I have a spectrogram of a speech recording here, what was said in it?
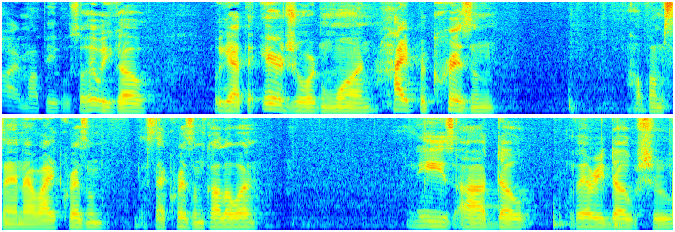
All right, my people. So here we go. We got the Air Jordan 1 Hyper Chrism. Hope I'm saying that right, Chrism. That's that Chrism colorway. These are dope. Very dope shoe.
